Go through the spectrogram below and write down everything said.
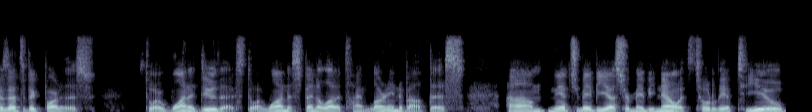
because that's a big part of this. Do I want to do this? Do I want to spend a lot of time learning about this? Um, the answer may be yes or maybe no. It's totally up to you.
